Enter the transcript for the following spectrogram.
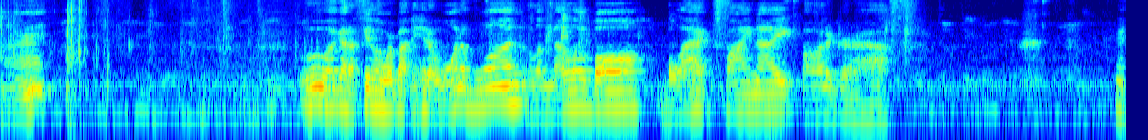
Alright. Ooh, I got a feeling we're about to hit a one of one LaMelo Ball Black Finite autograph.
